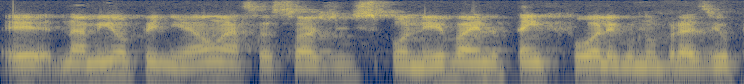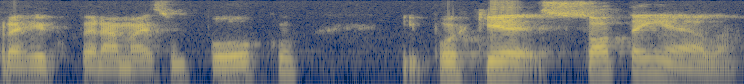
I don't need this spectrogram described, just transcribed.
E, na minha opinião, essa soja disponível ainda tem fôlego no Brasil para recuperar mais um pouco, e porque só tem ela.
